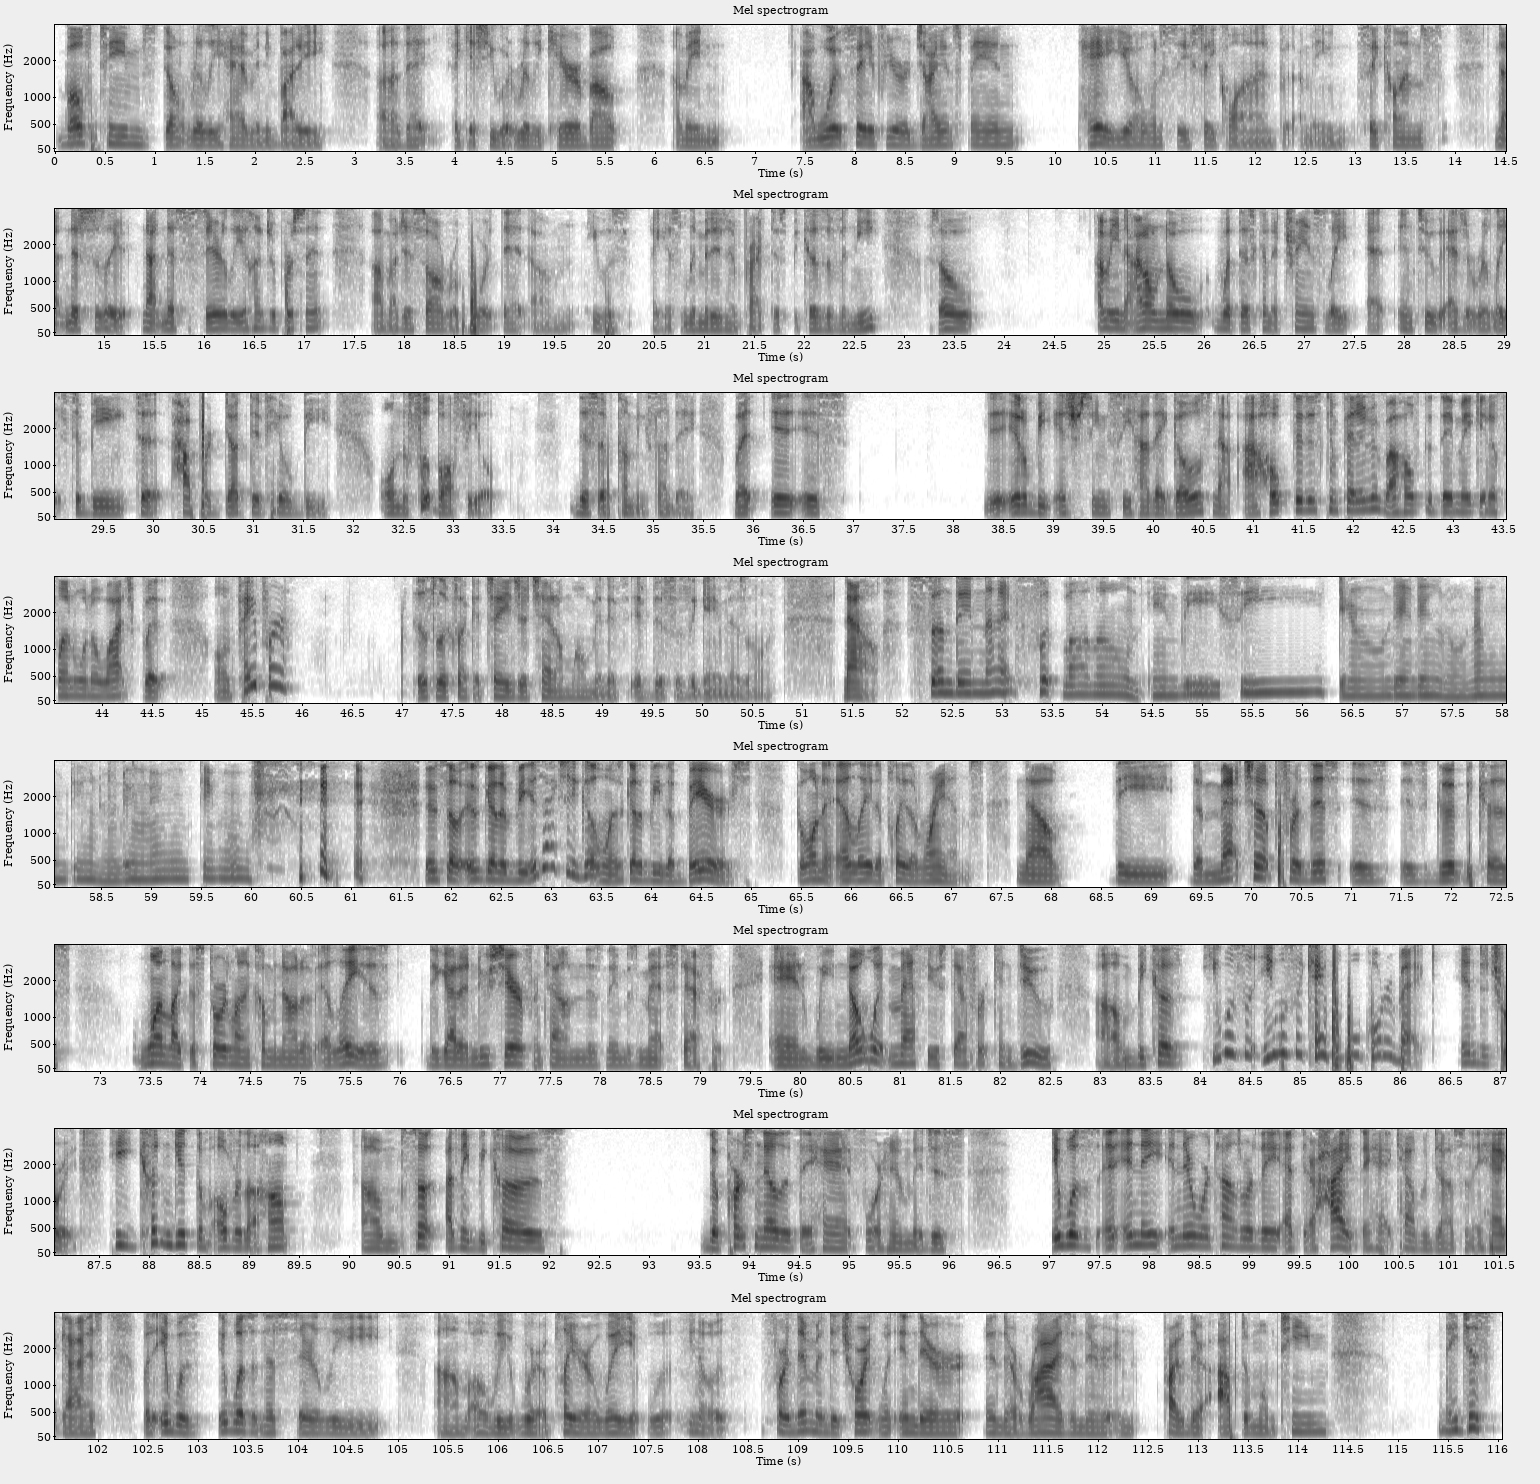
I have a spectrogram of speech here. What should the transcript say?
both teams don't really have anybody uh, that I guess you would really care about. I mean, I would say if you're a Giants fan, hey, you know, I want to see Saquon, but I mean, Saquon's not necessarily not necessarily hundred percent. Um, I just saw a report that um, he was, I guess, limited in practice because of a knee. So I mean, I don't know what that's going to translate at into as it relates to being to how productive he'll be on the football field this upcoming Sunday. But it is it'll be interesting to see how that goes. Now, I hope that it's competitive. I hope that they make it a fun one to watch, but on paper, this looks like a change your channel moment if if this is a game that's on. Now, Sunday night football on NBC. and so it's gonna be it's actually a good one. It's gonna be the Bears going to LA to play the Rams. Now, the the matchup for this is is good because one, like the storyline coming out of LA is they got a new sheriff in town, and his name is Matt Stafford. And we know what Matthew Stafford can do um, because he was a, he was a capable quarterback in Detroit. He couldn't get them over the hump. Um, so I think because the personnel that they had for him, it just it was and they and there were times where they at their height they had Calvin Johnson, they had guys, but it was it wasn't necessarily um, oh we we're a player away. You know, for them in Detroit when in their in their rise and their and probably their optimum team, they just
